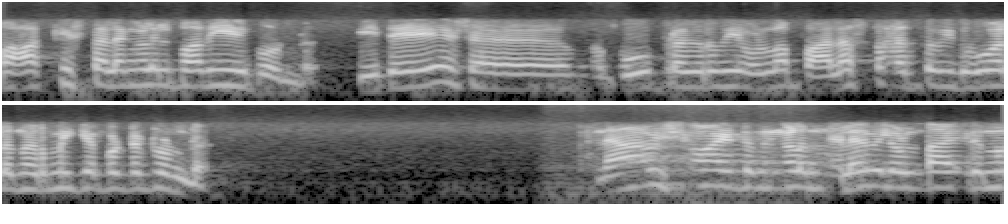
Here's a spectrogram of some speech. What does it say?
ബാക്കി സ്ഥലങ്ങളിൽ പതിയിരിപ്പുണ്ട് ഇതേ ഭൂപ്രകൃതിയുള്ള പല സ്ഥലത്തും ഇതുപോലെ നിർമ്മിക്കപ്പെട്ടിട്ടുണ്ട്. അനാവശ്യമായിട്ട് നിങ്ങൾ നിലവിലുണ്ടായിരുന്ന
